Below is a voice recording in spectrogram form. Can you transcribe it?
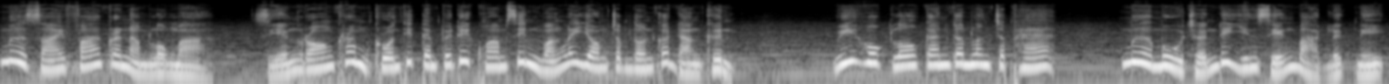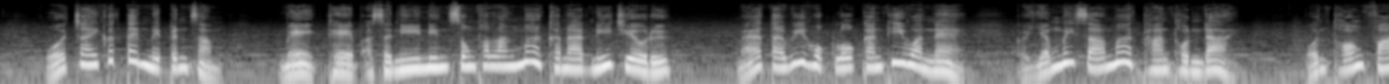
เมื่อสายฟ้ากระหน่ำลงมา เสียงร้องคร่ำครวญที่เต็มไปด้วยความสิ้นหวังและยอมจำนนก็ดังขึ้น วิหกโลกันกำลังจะแพ้ เมื่อมู่เฉินได้ยินเสียงบาดลึกนี้ หัวใจก็เต้นไม่เป็นสัมเมฆเทพอัศนีนินทรงพลังมากขนาดนี้เชียวหรือ แม้แต่วิหกโลกันที่ว่าแน่ ก็ยังไม่สามารถทานทนได้ บนท้องฟ้า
